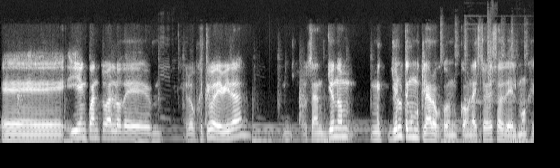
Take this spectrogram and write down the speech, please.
Eh, y en cuanto a lo de el objetivo de vida, o sea, yo no me- yo lo tengo muy claro con, con la historia esa del monje.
